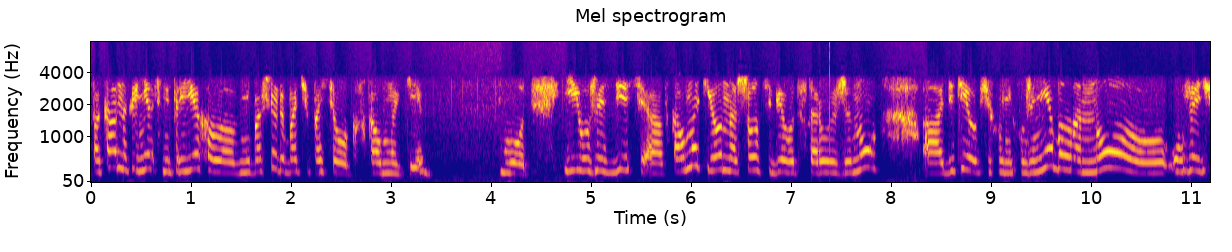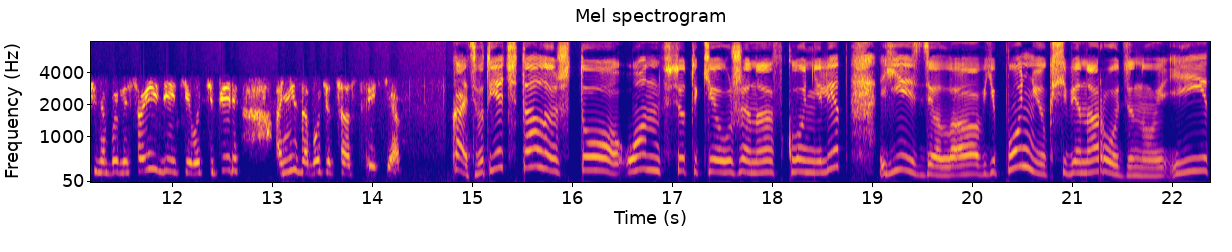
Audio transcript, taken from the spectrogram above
пока, наконец, не приехал в небольшой рыбачий поселок в Калмыкии. Вот. И уже здесь, а, в Калмыкии, он нашел себе вот вторую жену. А, детей общих у них уже не было, но у женщины были свои дети, и вот теперь они заботятся о старике. Кать, вот я читала, что он все-таки уже на склоне лет ездил а, в Японию к себе на родину и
